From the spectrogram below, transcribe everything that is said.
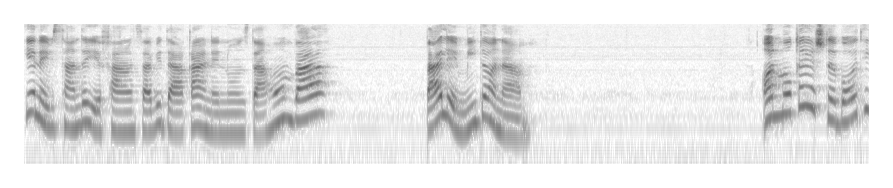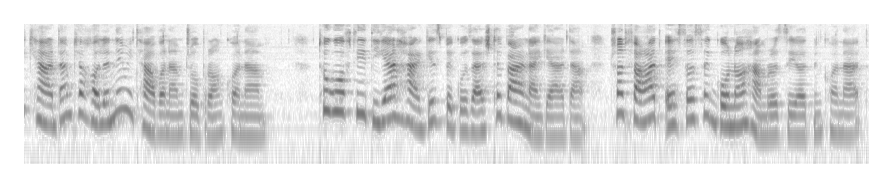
یه نویسنده فرانسوی در قرن 19 هم و بله می‌دانم. آن موقع اشتباهاتی کردم که حالا نمی‌توانم جبران کنم. تو گفتی دیگر هرگز به گذشته برنگردم چون فقط احساس گناه هم را زیاد می کند.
